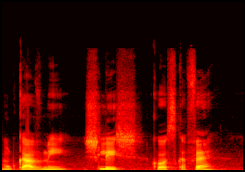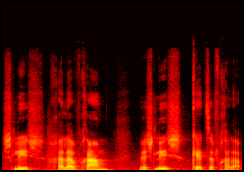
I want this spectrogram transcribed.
מורכב משליש כוס קפה, שליש חלב חם ושליש קצף חלב.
